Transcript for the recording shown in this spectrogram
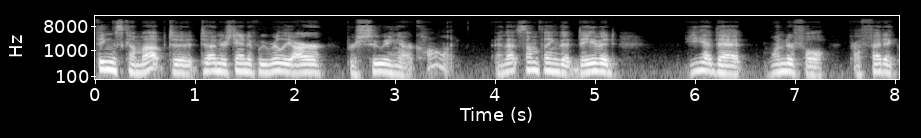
things come up to, to understand if we really are pursuing our calling. And that's something that David, he had that wonderful prophetic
